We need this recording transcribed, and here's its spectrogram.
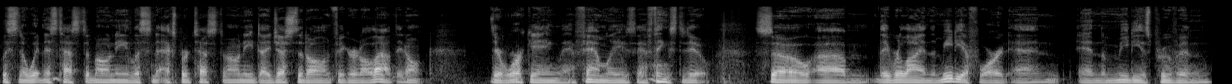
listen to witness testimony, listen to expert testimony, digest it all, and figure it all out. They don't. They're working. They have families. They have things to do. So um, they rely on the media for it, and and the media is proven,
